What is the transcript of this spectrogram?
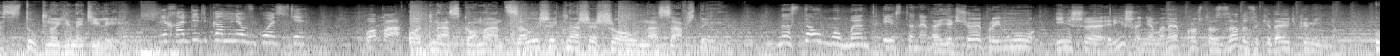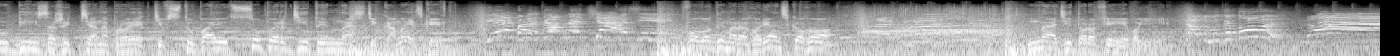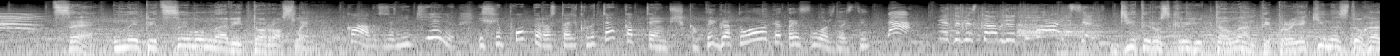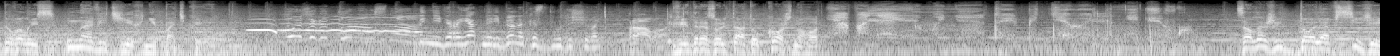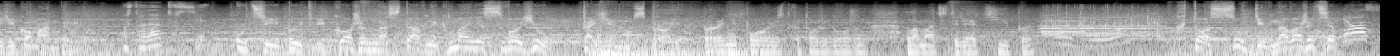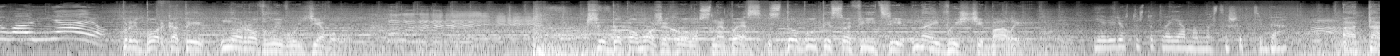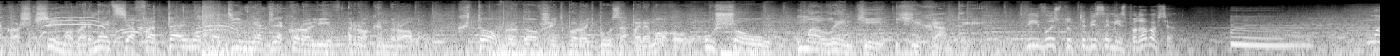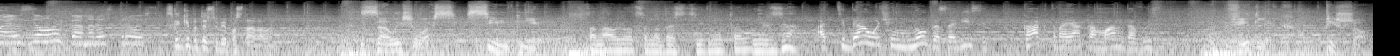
наступної неділі. Приходите ко мне в гости. Опа! Одна з команд залишить наше шоу назавжди. Настав момент істини. Е, Якщо я прийму інше рішення, мене просто ззаду закидають камінням. У бій за життя на проєкті вступають супердіти Насті Каменських, на часе! Володимира Горянського, Наді Дорофєєвої Це не під силу навіть дорослим. Как за неделю из хип-хопера стать крутым контемпщиком? Ты готова к этой сложности? Я тобі ставлю 20! Діти розкриють таланти, про які не здогадувались навіть їхні батьки. Боже, як класно! Ты невероятный ребенок из будущего. Браво! Від результату кожного Я болею, мне этой пяти ничего. залежить доля всієї команди. Пострадают все. У цій битві кожен наставник має свою таємну зброю. бронепоезд, который должен ломать стереотипы. Хто з суддів наважиться Я вас увольняю! приборкати норовливу Єву? Чи допоможе голос небес здобути Софійці найвищі бали? Я верю в то, что твоя мама слышит тебя. А також чим обернеться фатальне падіння для королів рок-н-ролу? Хто продовжить боротьбу за перемогу у шоу Маленькі гіганти? Твій виступ тобі самі сподобався? Моя зойка не розстроїться. Скільки би ти собі поставила? Залишилось сім днів. Останавливаться на достигнутом нельзя. От тебя очень много зависит, как твоя команда выступит. Відлік пішов.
